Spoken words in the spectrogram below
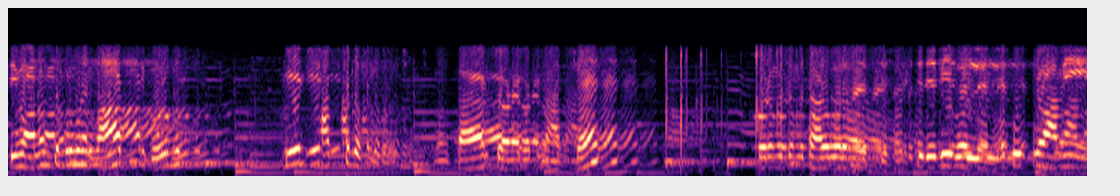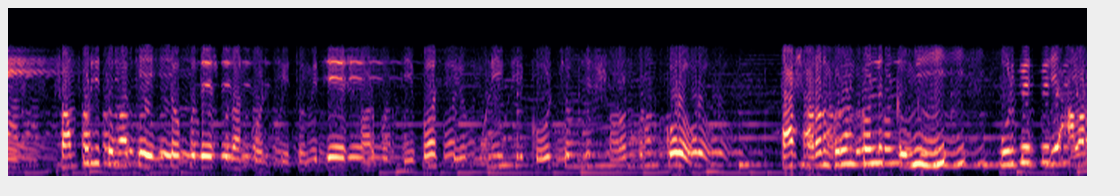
তুমি অনন্ত ব্রহ্মণের নাথ শ্রী গৌরঙ্গের সাক্ষাৎ দর্শন করেছ এবং তার চরণের কথা আশ্রয় গৌরঙ্গ তুমি আরও বলা হয়েছে, সরস্বতী দেবী বললেন পুত্র, আমি সম্প্রতি তোমাকে হিত উপদেশ প্রদান করছি। তুমি যে সর্বদীপ শিরোমণি শ্রী গৌরচন্দ্রের স্মরণ গ্রহণ করো তার স্মরণ গ্রহণ করলে তুমি পূর্বে যে আমার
